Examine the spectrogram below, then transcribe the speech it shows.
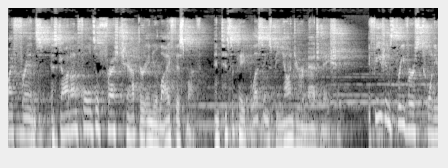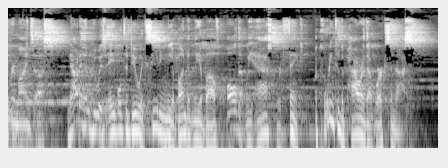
My friends, as God unfolds a fresh chapter in your life this month, anticipate blessings beyond your imagination. Ephesians 3 verse 20 reminds us, Now to him who is able to do exceedingly abundantly above all that we ask or think, according to the power that works in us.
